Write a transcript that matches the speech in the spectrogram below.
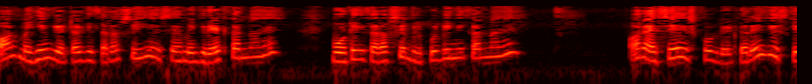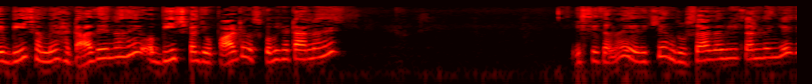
और महीन ग्रेटर की तरफ़ से ही इसे हमें ग्रेट करना है। मोटे की तरफ़ से बिल्कुल भी नहीं करना है। और ऐसे इसको ग्रेट करें कि इसके बीच हमें हटा देना है और बीच का जो पार्ट है उसको भी हटाना है। इसी तरह ये देखिए हम दूसरा अलग भी कर लेंगे।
